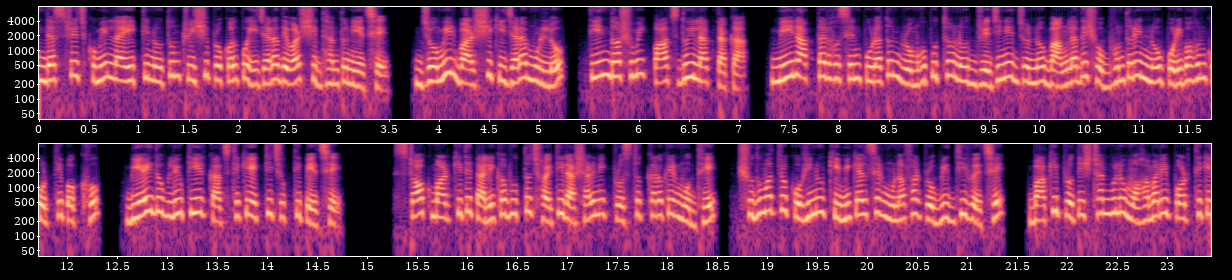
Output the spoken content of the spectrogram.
ইন্ডাস্ট্রিজ কুমিল্লায় একটি নতুন কৃষি প্রকল্প ইজারা দেওয়ার সিদ্ধান্ত নিয়েছে। জমির বার্ষিক ইজারা মূল্য তিন দশমিক পাঁচ দুই লাখ টাকা। মীর আক্তার হোসেন পুরাতন ব্রহ্মপুত্র নদ ড্রেজিনের জন্য বাংলাদেশ অভ্যন্তরীণ নৌ পরিবহন কর্তৃপক্ষ বিআইডব্লিউটি এর কাছ থেকে একটি চুক্তি পেয়েছে। স্টক মার্কেটে তালিকাভুক্ত ছয়টি রাসায়নিক প্রস্তুতকারকের মধ্যে শুধুমাত্র কোহিনূর কেমিক্যালসের মুনাফার প্রবৃদ্ধি হয়েছে, বাকি প্রতিষ্ঠানগুলো মহামারীর পর থেকে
